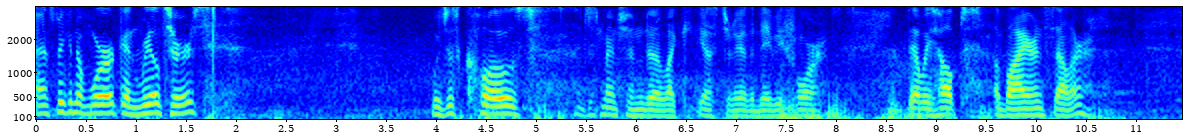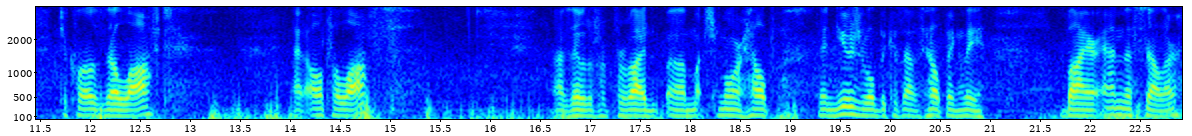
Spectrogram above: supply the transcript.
And speaking of work and realtors, we just closed, I just mentioned uh, like yesterday or the day before, that we helped a buyer and seller to close a loft at Alta Lofts. I was able to provide uh, much more help than usual because I was helping the buyer and the seller.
